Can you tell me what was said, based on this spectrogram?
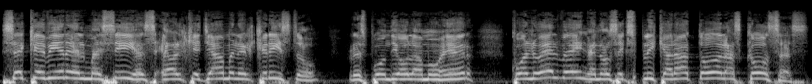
Sé que viene el Mesías, al que llaman el Cristo, respondió la mujer. Cuando Él venga nos explicará todas las cosas.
